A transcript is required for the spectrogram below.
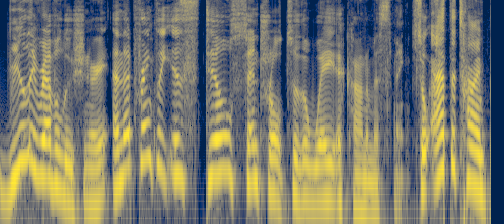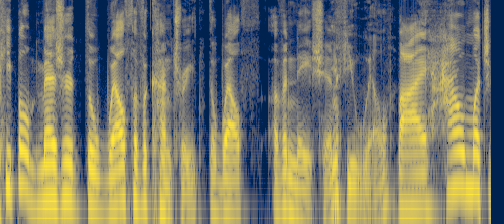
really revolutionary and that frankly is still central to the way economists think, So, at the time, people measured the wealth of a country, the wealth of a nation, if you will. by how much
